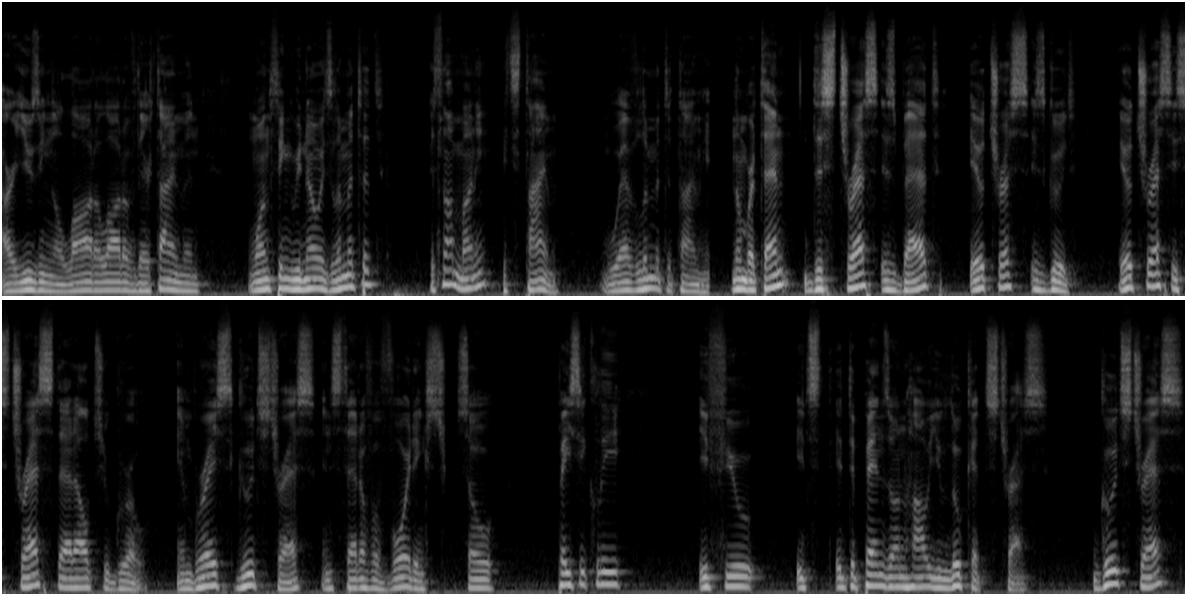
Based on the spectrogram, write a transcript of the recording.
are using a lot, a lot of their time. And one thing we know is limited it's not money, it's time. We have limited time here. Number 10, distress is bad, eustress is good. Eustress is stress that helps you grow embrace good stress instead of avoiding. So basically if you it's it depends on how you look at stress. Good stress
